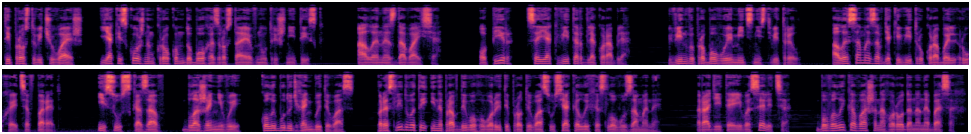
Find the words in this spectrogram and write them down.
ти просто відчуваєш, як із кожним кроком до Бога зростає внутрішній тиск. Але не здавайся. Опір це як вітер для корабля. Він випробовує міцність вітрил, але саме завдяки вітру корабель рухається вперед. Ісус сказав: Блаженні ви, коли будуть ганьбити вас, переслідувати і неправдиво говорити проти вас усяке лихе слово за мене. Радійте і веселіться, бо велика ваша нагорода на небесах.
